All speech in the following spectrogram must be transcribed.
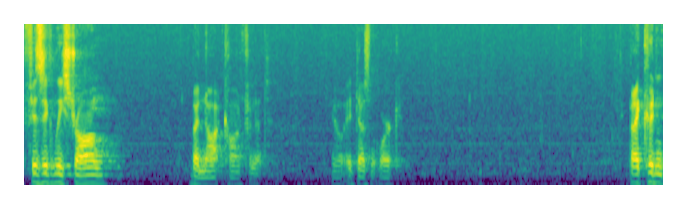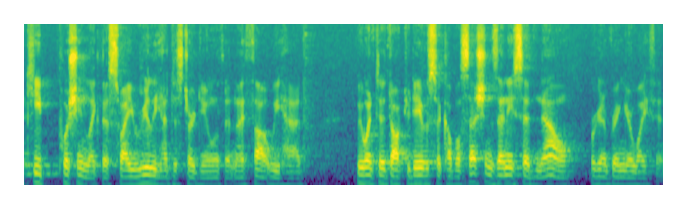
Physically strong, but not confident. You know, it doesn't work. But I couldn't keep pushing like this, so I really had to start dealing with it, and I thought we had. We went to Dr. Davis a couple sessions, then he said, Now we're going to bring your wife in.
